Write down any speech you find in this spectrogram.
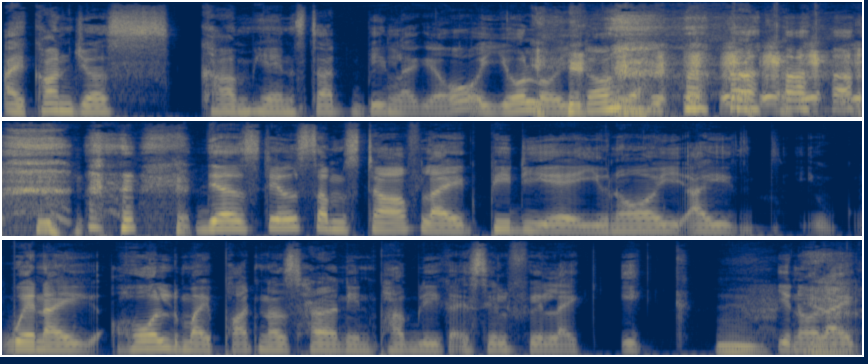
I can't just come here and start being like, oh, YOLO, you know? There's still some stuff like PDA, you know? I When I hold my partner's hand in public, I still feel like ick. You know, Yeah, like,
